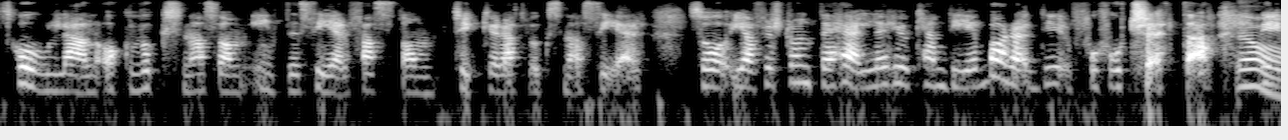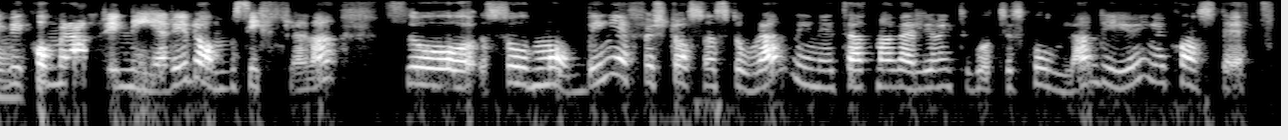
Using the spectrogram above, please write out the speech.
skolan och vuxna som inte ser fast de tycker att vuxna ser. Så jag förstår inte heller hur kan det bara det få fortsätta? Ja. Vi, vi, kommer aldrig ner i de siffrorna. Så, så mobbing är förstås en stor anledning till att man väljer att inte gå till skolan. Det är ju inget konstigt.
